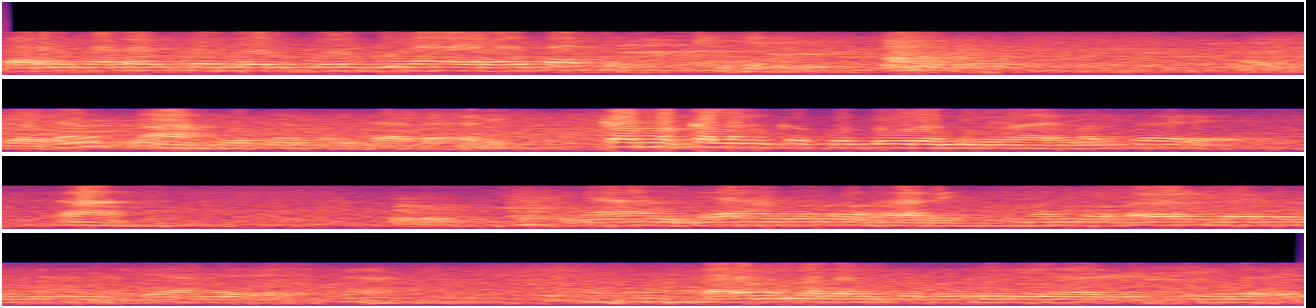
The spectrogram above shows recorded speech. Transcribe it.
કર્મ गलत તો देख दूर दिया रहता कर्म જ્ઞાન ધ્યાન મનોહર મનોહર જ્ઞાન ધ્યાન કર્મ કલંક દૂર નિવાય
